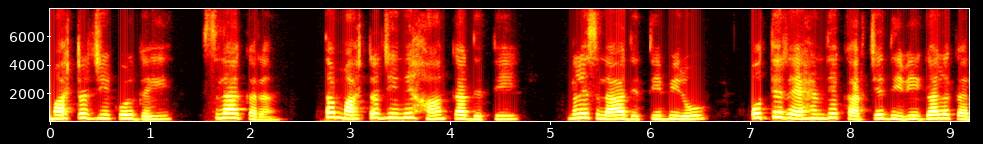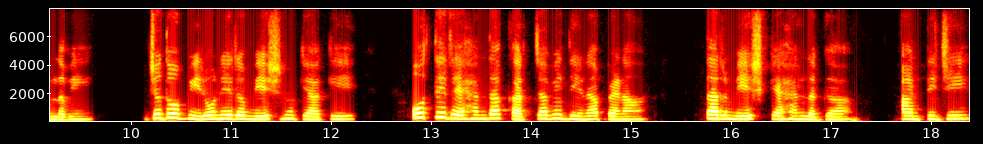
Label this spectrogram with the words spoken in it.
ਮਾਸਟਰ ਜੀ ਕੋਲ ਗਈ, ਸਲਾਹ ਕਰਨ। ਤਾਂ ਮਾਸਟਰ ਜੀ ਨੇ ਹਾਂ ਕਰ ਦਿੱਤੀ। ਨਾਲੇ ਸਲਾਹ ਦਿੱਤੀ ਬੀਰੋ ਉੱਥੇ ਰਹਿਣ ਦੇ ਖਰਚੇ ਦੀ ਵੀ ਗੱਲ ਕਰ ਲਵੀਂ। ਜਦੋਂ ਬੀਰੋ ਨੇ ਰਮੇਸ਼ ਨੂੰ ਕਿਹਾ ਕਿ ਉੱਥੇ ਰਹਿਣ ਦਾ ਖਰਚਾ ਵੀ ਦੇਣਾ ਪੈਣਾ, ਤਾਂ ਰਮੇਸ਼ ਕਹਿਣ ਲੱਗਾ, ਆਂਟੀ ਜੀ,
